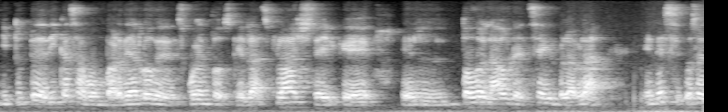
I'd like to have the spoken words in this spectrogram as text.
y tú te dedicas a bombardearlo de descuentos, que las flash sale, que el, todo el outlet sale, bla, bla, en ese, o sea,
